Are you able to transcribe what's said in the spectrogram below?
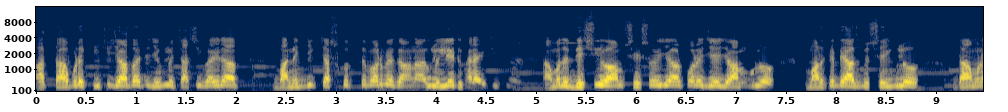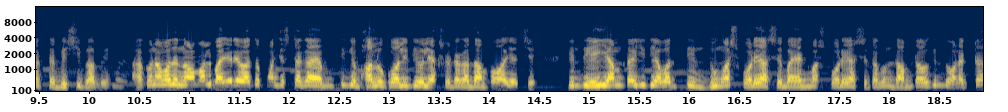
আর তারপরে কিছু জাত আছে যেগুলো চাষি ভাইরা বাণিজ্যিক চাষ করতে পারবে কারণ ওগুলো লেট ভ্যারাইটি আমাদের দেশীয় আম শেষ হয়ে যাওয়ার পরে যে যে আমগুলো মার্কেটে আসবে সেইগুলো দাম অনেকটা বেশি পাবে। এখন আমাদের নর্মাল বাজারে হয়তো পঞ্চাশ টাকা থেকে ভালো কোয়ালিটি হলে একশো টাকা দাম পাওয়া যাচ্ছে। কিন্তু এই আমটাই যদি আবার দু মাস পরে আসে বা এক মাস পরে আসে তখন দামটাও কিন্তু অনেকটা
